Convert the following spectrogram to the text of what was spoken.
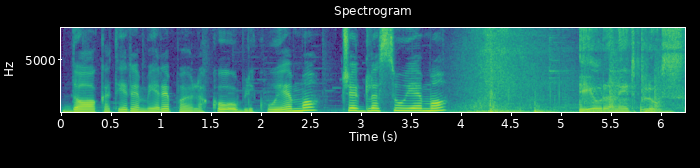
Do katere mere pa jo lahko oblikujemo, če glasujemo? Euronet Plus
